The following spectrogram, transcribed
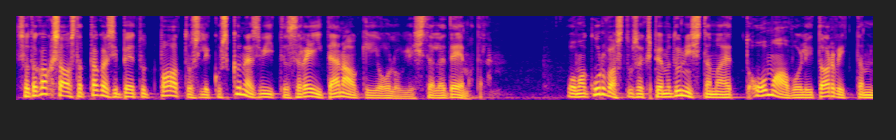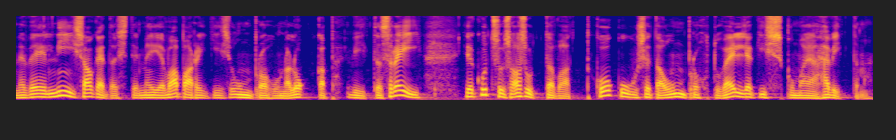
Sada kaks aastat tagasi peetud paatoslikus kõnes viitas Rei tänagi olulistele teemadele. Oma kurvastuseks peame tunnistama, et omavoli tarvitamine veel nii sagedasti meie vabariigis umbrohuna lokkab, viitas Rei ja kutsus asutavat kogu seda umbrohtu välja kiskuma ja hävitama.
